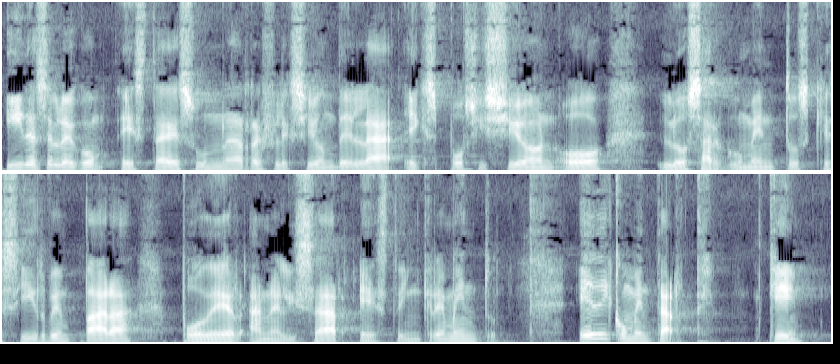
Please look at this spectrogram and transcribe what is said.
Y desde luego, esta es una reflexión de la exposición o los argumentos que sirven para poder analizar este incremento. He de comentarte que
